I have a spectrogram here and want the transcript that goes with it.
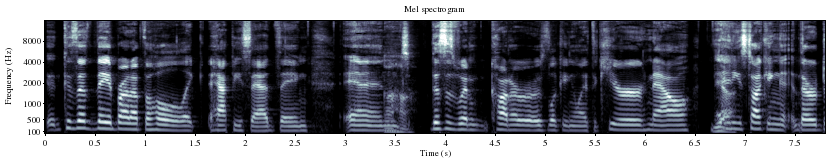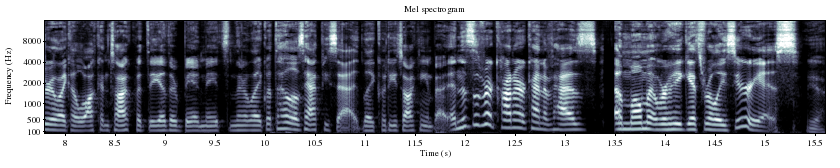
because they had brought up the whole like happy sad thing, and Uh-huh. this is when Connor is looking like the Cure now, Yeah. and he's talking. They're doing like a walk and talk with the other bandmates, and they're like, "What the hell is happy sad? Like, what are you talking about?" And this is where Connor kind of has a moment where he gets really serious. yeah.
